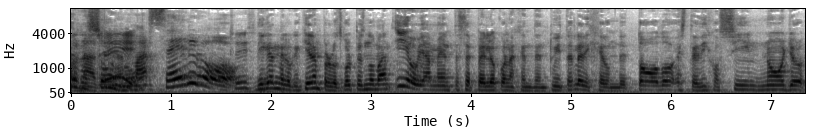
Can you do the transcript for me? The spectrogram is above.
Tiene razón. Adrián Marcelo. Díganme lo que quieran, pero los golpes no van. Y obviamente se peleó con la gente en Twitter, le dijeron de todo, este dijo sí, no, yo.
